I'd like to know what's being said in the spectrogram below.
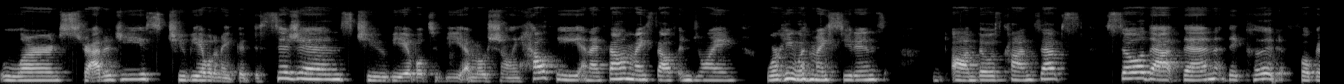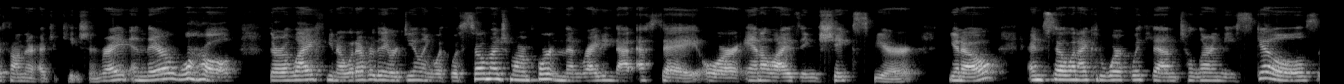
learn strategies to be able to make good decisions, to be able to be emotionally healthy. And I found myself enjoying working with my students on those concepts so that then they could focus on their education, right? In their world, their life, you know, whatever they were dealing with was so much more important than writing that essay or analyzing Shakespeare, you know? And so when I could work with them to learn these skills,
